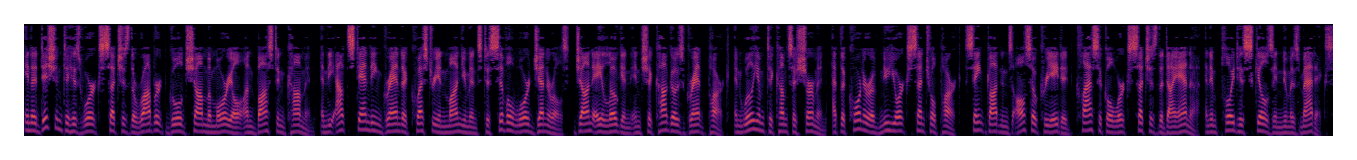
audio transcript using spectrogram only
In addition to his works such as the Robert Gould Shaw Memorial on Boston Common, and the outstanding grand equestrian monuments to Civil War generals, John A. Logan in Chicago's Grant Park, and William Tecumseh Sherman, at the corner of New York's Central Park, St. Gaudens also created classical works such as the Diana, and employed his skills in numismatics.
